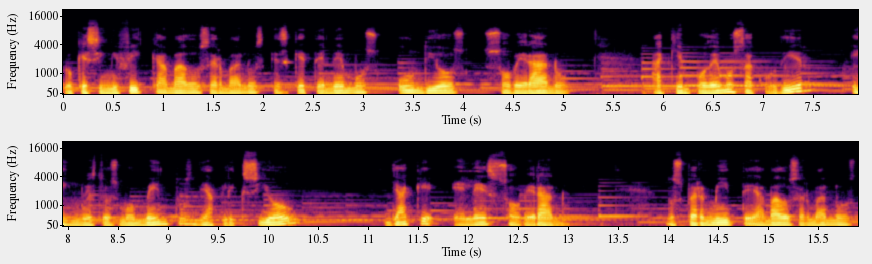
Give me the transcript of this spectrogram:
Lo que significa, amados hermanos, es que tenemos un Dios soberano a quien podemos acudir en nuestros momentos de aflicción, ya que Él es soberano. Nos permite, amados hermanos,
